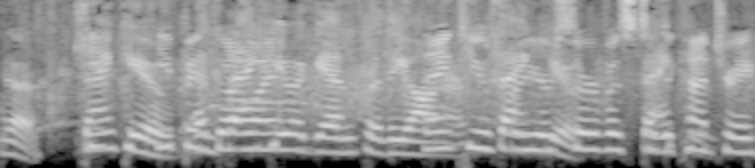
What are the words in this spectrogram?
Yeah. Thank you. Keep it and going. thank you again for the honor. Thank you for Thank your you. service to Thank the you. country.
